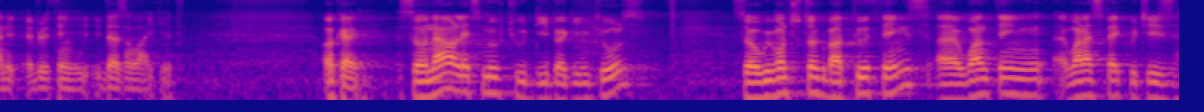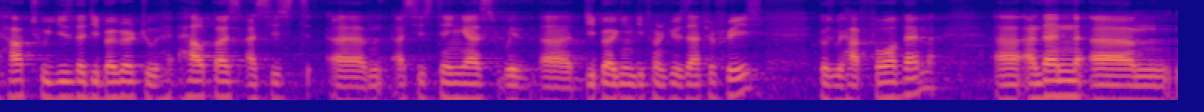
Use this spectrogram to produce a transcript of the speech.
and it, everything, it doesn't like it. Okay, so now let's move to debugging tools. So we want to talk about two things. Uh, one thing, uh, one aspect, which is how to use the debugger to help us assist, um, assisting us with uh, debugging different use after freeze, because we have four of them. Uh, and then um,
